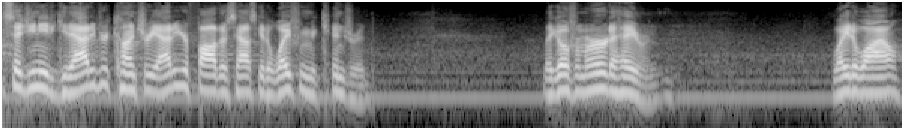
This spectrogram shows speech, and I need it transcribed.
said you need to get out of your country, out of your father's house, get away from your kindred. They go from Ur to Haran. Wait a while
